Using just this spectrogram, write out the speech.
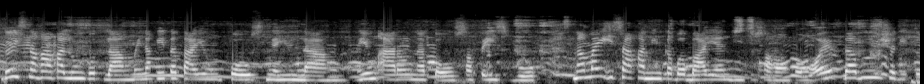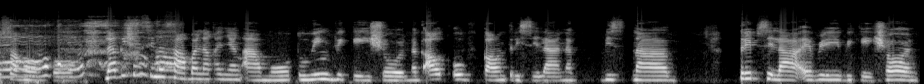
Guys, nakakalungkot lang. May nakita tayong post ngayon lang, ngayong araw na to sa Facebook, na may isa kaming kababayan dito sa Hong Kong. OFW siya dito sa Hong Kong. Lagi siyang sinasama ng kanyang amo tuwing vacation. Nag-out of country sila. Nag, bis, nag trip sila every vacation.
